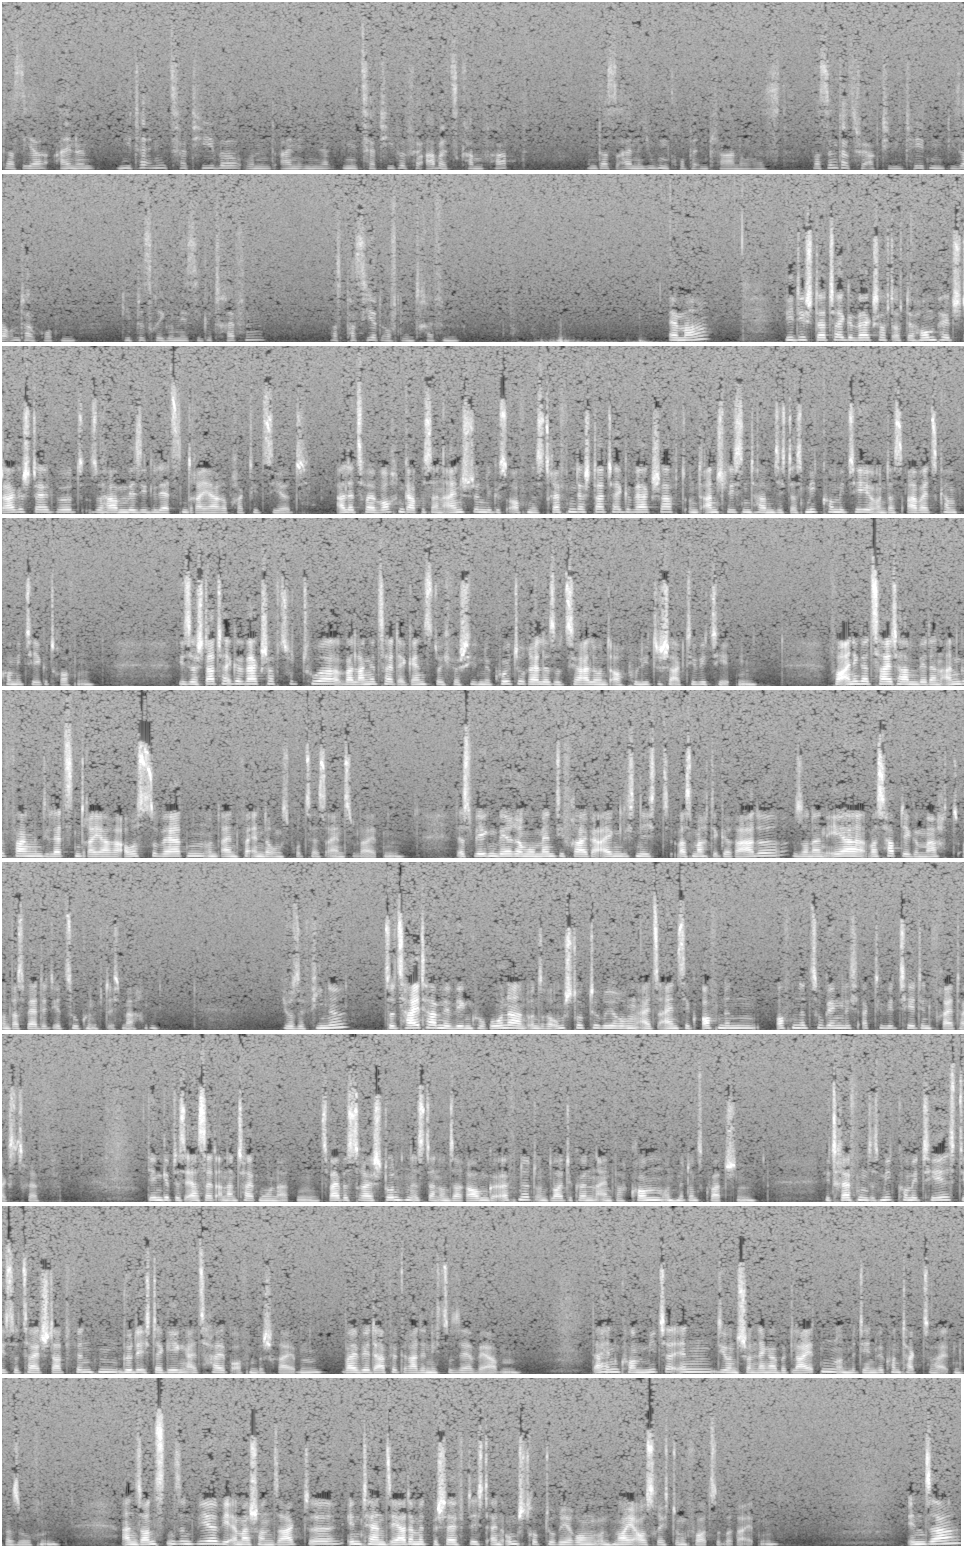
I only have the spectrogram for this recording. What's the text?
dass ihr eine Mieterinitiative und eine Initiative für Arbeitskampf habt und dass eine Jugendgruppe in Planung ist. Was sind das für Aktivitäten dieser Untergruppen? Gibt es regelmäßige Treffen? Was passiert auf den Treffen? Emma, wie die Stadtteilgewerkschaft auf der Homepage dargestellt wird, so haben wir sie die letzten drei Jahre praktiziert. Alle zwei Wochen gab es ein einstündiges offenes Treffen der Stadtteilgewerkschaft und anschließend haben sich das Mietkomitee und das Arbeitskampfkomitee getroffen. Diese Stadtteilgewerkschaftsstruktur war lange Zeit ergänzt durch verschiedene kulturelle, soziale und auch politische Aktivitäten. Vor einiger Zeit haben wir dann angefangen, die letzten drei Jahre auszuwerten und einen Veränderungsprozess einzuleiten. Deswegen wäre im Moment die Frage eigentlich nicht, was macht ihr gerade, sondern eher, was habt ihr gemacht und was werdet ihr zukünftig machen. Josephine, zurzeit haben wir wegen Corona und unserer Umstrukturierung als einzig offenen, offene zugängliche Aktivität den Freitagstreff. Den gibt es erst seit anderthalb Monaten. Zwei bis drei Stunden ist dann unser Raum geöffnet und Leute können einfach kommen und mit uns quatschen. Die Treffen des Mietkomitees, die zurzeit stattfinden, würde ich dagegen als halboffen beschreiben, weil wir dafür gerade nicht so sehr werben. Dahin kommen MieterInnen, die uns schon länger begleiten und mit denen wir Kontakt zu halten versuchen. Ansonsten sind wir, wie Emma schon sagte, intern sehr damit beschäftigt, eine Umstrukturierung und Neuausrichtung vorzubereiten. Insa,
